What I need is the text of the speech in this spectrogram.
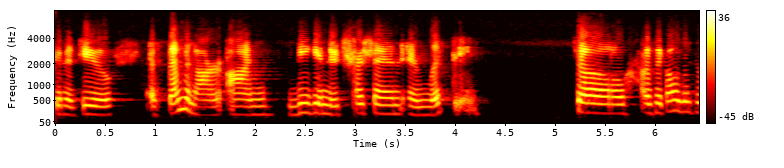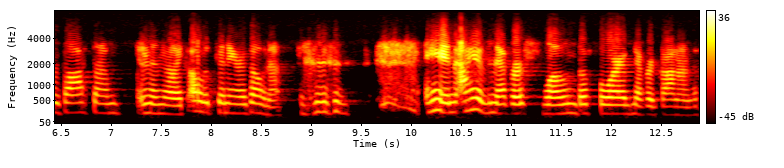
going to do a seminar on vegan nutrition and lifting. So I was like, oh, this is awesome. And then they're like, oh, it's in Arizona. and I have never flown before. I've never gone on a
